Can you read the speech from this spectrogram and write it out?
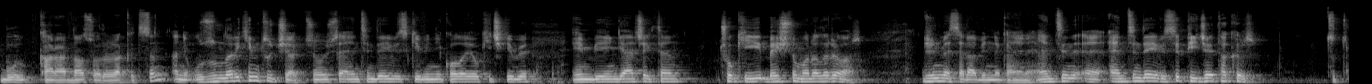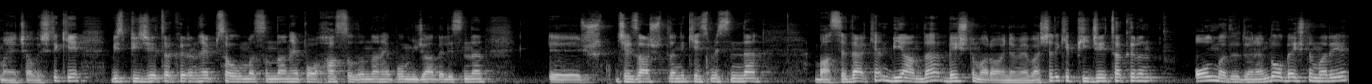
bu karardan sonra Rockets'ın hani uzunları kim tutacak? Sonuçta Anthony Davis gibi, Nikola Jokic gibi NBA'in gerçekten çok iyi 5 numaraları var. Dün mesela birine yani Anthony, e, Anthony Davis'i PJ Tucker tutmaya çalıştı ki biz PJ Tucker'ın hep savunmasından, hep o hustle'ından, hep o mücadelesinden e, ceza şutlarını kesmesinden bahsederken bir anda 5 numara oynamaya başladı ki PJ Tucker'ın olmadığı dönemde o 5 numarayı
